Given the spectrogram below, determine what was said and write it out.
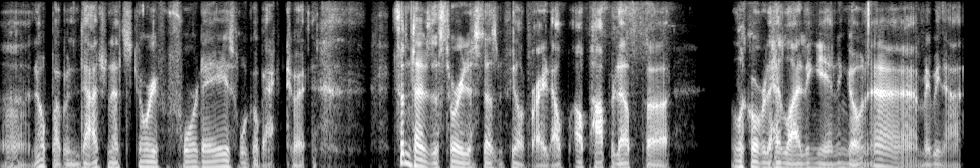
Uh, nope, I've been dodging that story for four days. We'll go back to it. Sometimes the story just doesn't feel right. I'll I'll pop it up, uh, look over the headline again, and go, ah, maybe not.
